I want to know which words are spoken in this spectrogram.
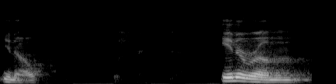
you know interim.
